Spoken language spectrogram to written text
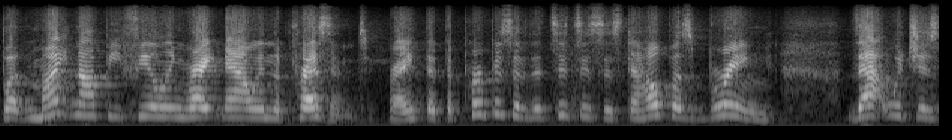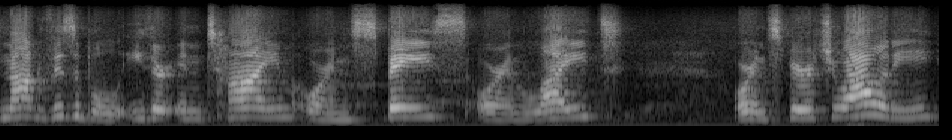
but might not be feeling right now in the present, right? That the purpose of the tzitzis is to help us bring that which is not visible, either in time or in space or in light or in spirituality,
